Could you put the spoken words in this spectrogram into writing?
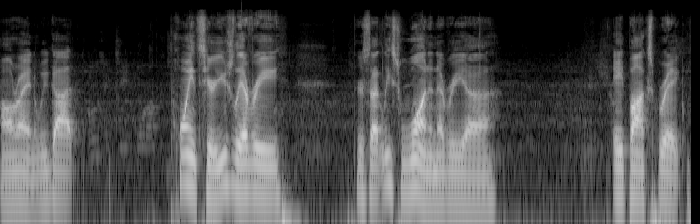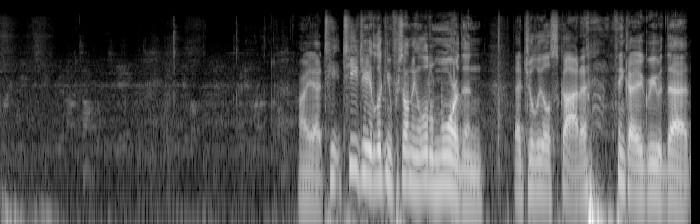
All right, we've got points here. Usually every there's at least one in every uh, eight box break. All right, yeah, T- TJ looking for something a little more than that Jaleel Scott. I think I agree with that.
